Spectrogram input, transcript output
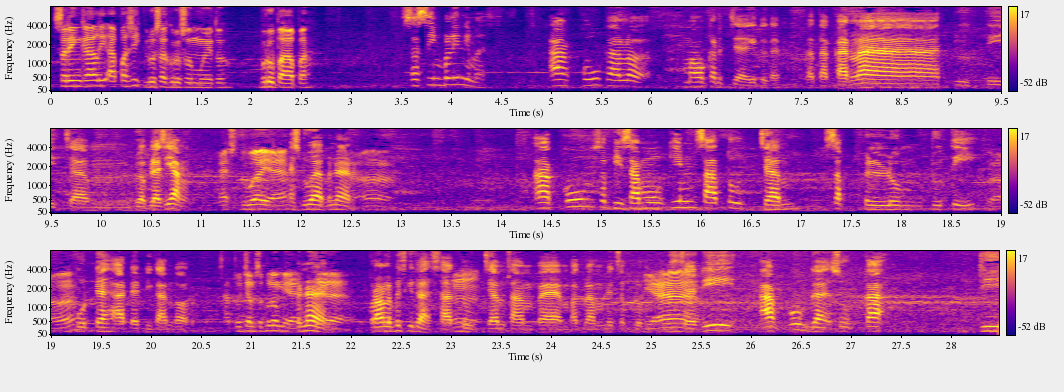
sering kali apa sih gerusa-gerusumu itu? Berupa apa? sesimpel ini mas aku kalau mau kerja gitu kan katakanlah duty jam 12 siang S2 ya. S2 bener Heeh. aku sebisa mungkin satu jam sebelum duty Heeh. udah ada di kantor Satu jam sebelum ya. Benar. Iya. kurang lebih segitu lah satu Hmm. jam sampai 14 menit sebelum Ya. jadi aku nggak suka di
